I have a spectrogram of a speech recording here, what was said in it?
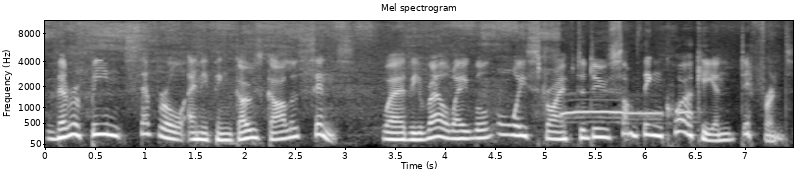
There have been several Anything Goes galas since, where the railway will always strive to do something quirky and different,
